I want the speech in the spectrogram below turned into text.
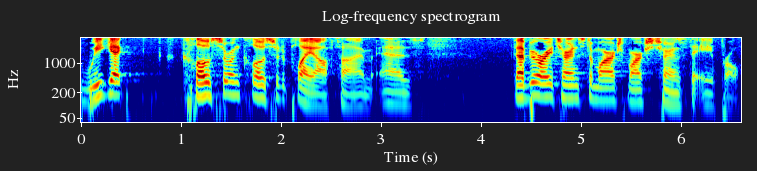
we get closer and closer to playoff time, as February turns to March, March turns to April,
